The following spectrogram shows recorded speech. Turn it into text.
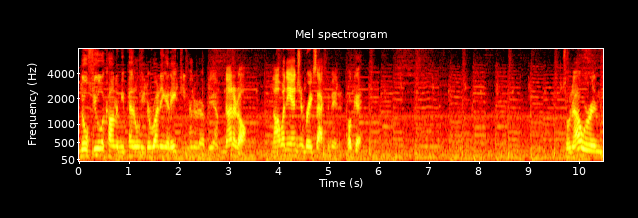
no fuel economy penalty to running at 1800 RPM. None at all. Not when the engine brake's activated. Okay. So now we're in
